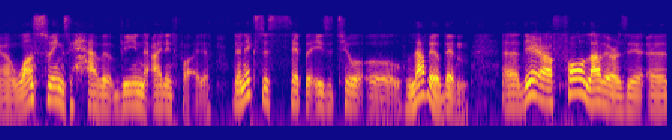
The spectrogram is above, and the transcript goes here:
Uh, once swings have been identified, the next step is to uh, level them. Uh, there are four levels uh,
